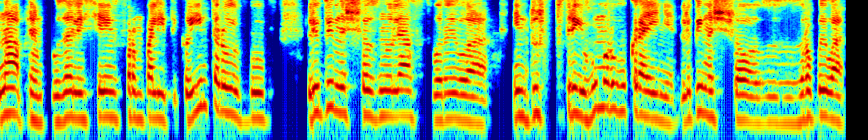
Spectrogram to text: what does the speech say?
напрямку взагалі всієї інформполітики інтерв'ю був людина, що з нуля створила індустрію гумору в Україні, людина, що зробила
